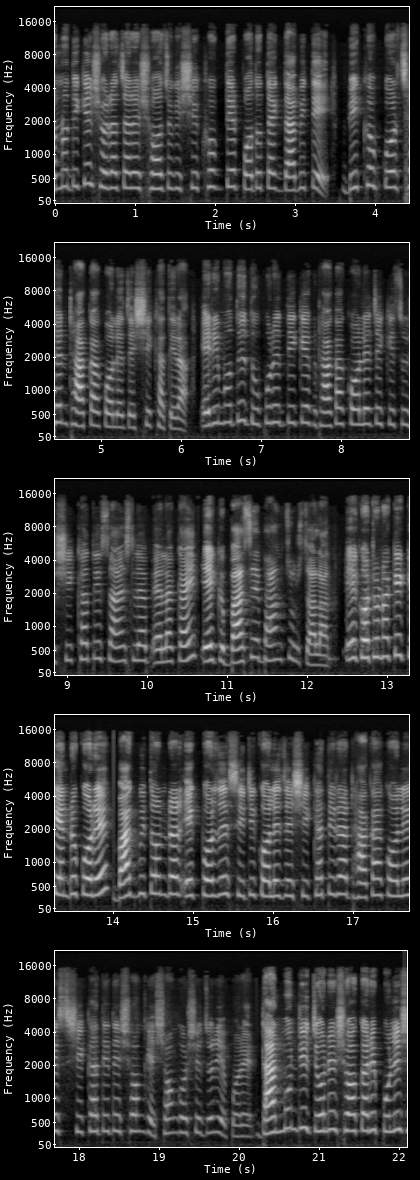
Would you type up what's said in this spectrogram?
অন্যদিকে স্বৈরাচারের সহযোগী শিক্ষকদের পদত্যাগ দাবিতে বিক্ষোভ করছেন ঢাকা কলেজের শিক্ষার্থীরা। এরই মধ্যে দুপুরের দিকে ঢাকা কলেজে কিছু শিক্ষার্থী সায়েন্স ল্যাব এলাকায় এক বাসে ভাঙচুর চালান। এ ঘটনাকে কেন্দ্র করে বাগবিতণ্ডার এক পর্যায়ে সিটি কলেজের শিক্ষার্থীরা ঢাকা কলেজ শিক্ষার্থীদের সঙ্গে সংঘর্ষে জড়িয়ে পড়েন। ধানমন্ডি জোনের সহকারী পুলিশ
